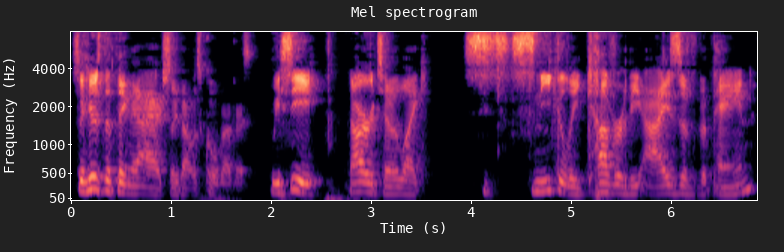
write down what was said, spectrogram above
So here's the thing that I actually thought was cool about this. We see Naruto like s- sneakily cover the eyes of the pain.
